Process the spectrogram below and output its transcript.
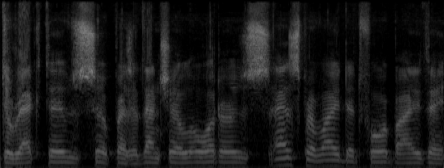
directives, uh, presidential orders, as provided for by the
